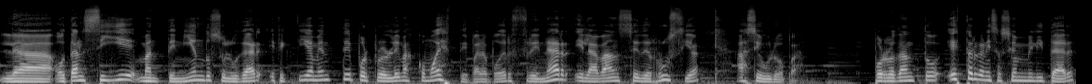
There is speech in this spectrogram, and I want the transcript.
la OTAN sigue manteniendo su lugar efectivamente por problemas como este, para poder frenar el avance de Rusia hacia Europa. Por lo tanto, esta organización militar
